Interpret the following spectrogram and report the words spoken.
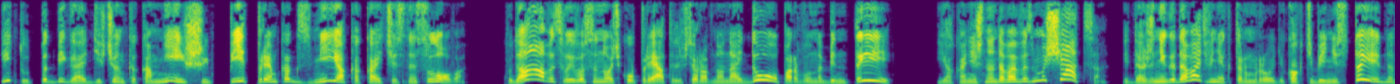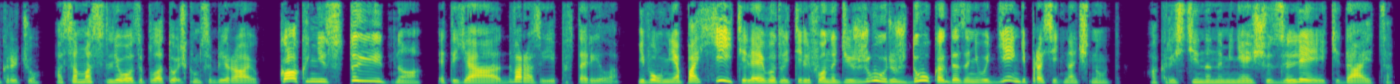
И тут подбегает девчонка ко мне и шипит, прям как змея какая, честное слово. «Куда вы своего сыночка упрятали? Все равно найду, порву на бинты». Я, конечно, давай возмущаться и даже негодовать в некотором роде. Как тебе не стыдно, кричу, а сама слезы платочком собираю. Как не стыдно! Это я два раза ей повторила. Его у меня похитили, а я возле телефона дежурю, жду, когда за него деньги просить начнут. А Кристина на меня еще злее кидается.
